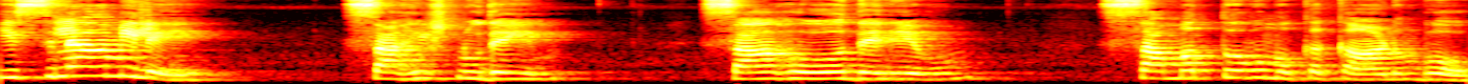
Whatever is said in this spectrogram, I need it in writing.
ഇസ്ലാമിലെ സഹിഷ്ണുതയും സാഹോദര്യവും സമത്വവും ഒക്കെ കാണുമ്പോൾ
